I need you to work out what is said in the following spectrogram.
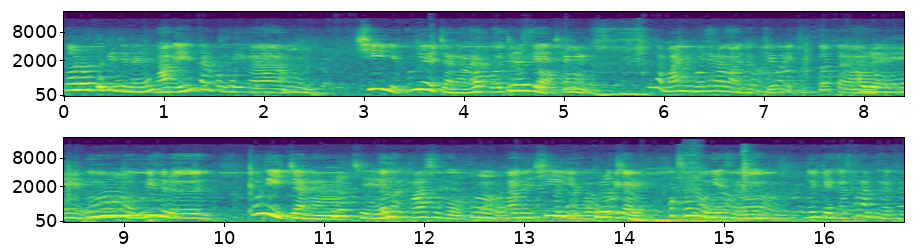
너는 어떻게 지내? 나는 옛날부터 내가 응. 시인이 꿈이었잖아. 그래갖고 어떻게. 책을 진짜 많이 보느라고 아주 피곤해 죽겠다. 그래. 응, 우리들은 꿈이 있잖아. 그렇지. 너는 가수고, 응. 나는 시인이고, 그렇지. 우리가 확 성공해서 언젠가 사람들한테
